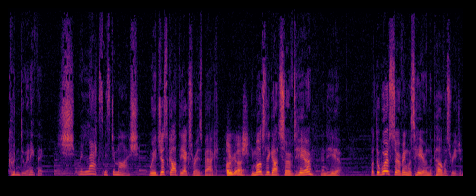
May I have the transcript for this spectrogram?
couldn't do anything. Shh, relax, Mr. Marsh. We just got the x-rays back. Oh gosh. He mostly got served here and here. But the worst serving was here in the pelvis region.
